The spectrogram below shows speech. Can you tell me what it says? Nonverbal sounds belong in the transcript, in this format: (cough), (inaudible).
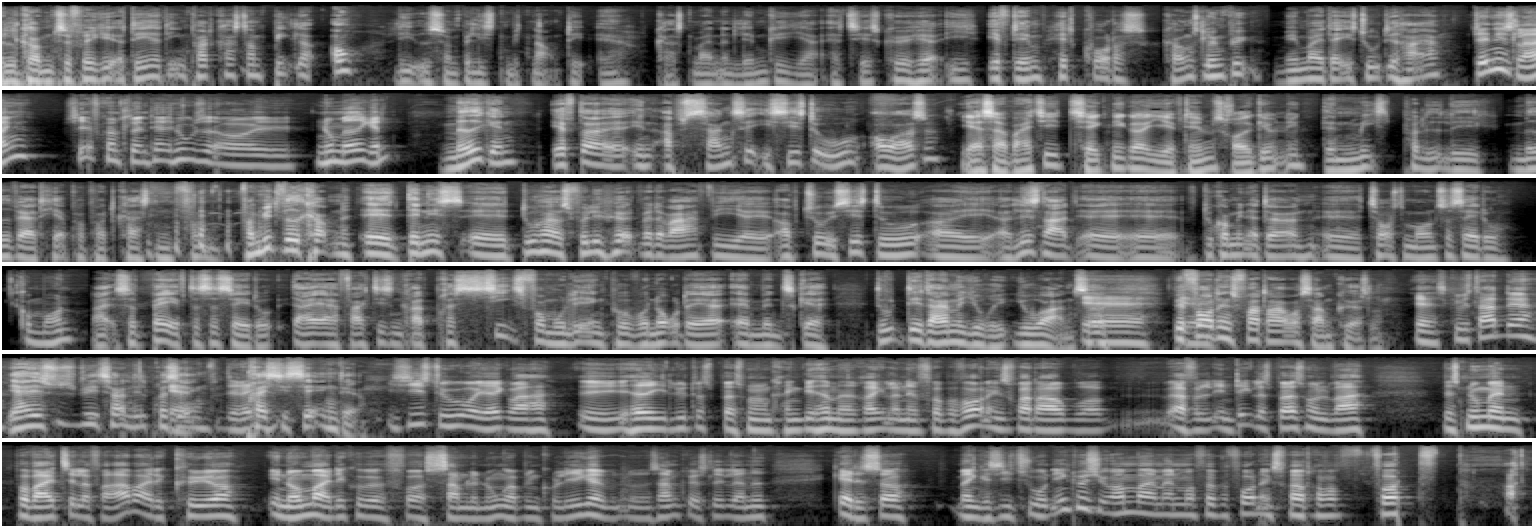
Velkommen til Frigir. Det er din podcast om biler og livet som bilist. Mit navn det er Carsten Meiner Lemke. Jeg er testkører her i FDM Headquarters Kongens Lyngby. Med mig i dag i studiet har jeg Dennis Lange, chefkonsulent her i huset, og øh, nu med igen. med igen efter øh, en absence i sidste uge, og også Jeg er Abati, tekniker i FDM's rådgivning. den mest pålidelige medvært her på podcasten for, for mit vedkommende. Øh, Dennis, øh, du har jo selvfølgelig hørt, hvad det var, vi øh, optog i sidste uge, og, øh, og lige snart øh, du kom ind ad døren øh, torsdag morgen, så sagde du, Godmorgen. Nej, så bagefter så sagde du, der er faktisk en ret præcis formulering på, hvornår det er, at man skal... Du, det er dig med juraen, så Ja, ja. befordringsfradrag og samkørsel. Ja, skal vi starte der? Ja, jeg synes, vi tager en lille præcisering, Ja, ja, er præcisering der. I sidste uge, hvor jeg ikke var her, øh, havde I et lytterspørgsmål omkring det her med reglerne for befordringsfradrag, hvor i hvert fald en del af spørgsmålet var, hvis nu man på vej til og fra arbejde kører en omvej, det kunne være for at samle nogen op, en kollega, noget samkørsel eller andet, er det så, man kan sige, turen inklusiv omvej, man må få befordringsfradrag for?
